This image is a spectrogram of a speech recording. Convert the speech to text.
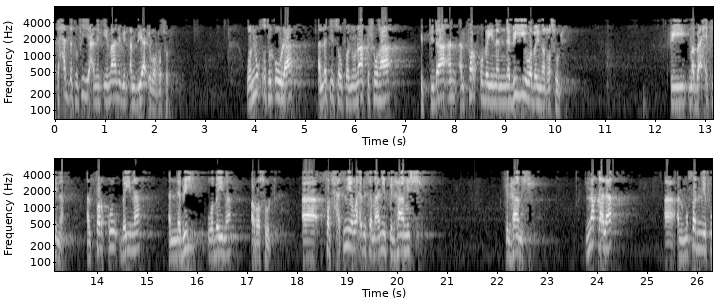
نتحدث فيه عن الإيمان بالأنبياء والرسل. والنقطة الأولى التي سوف نناقشها ابتداء الفرق بين النبي وبين الرسول. في مباحثنا الفرق بين النبي وبين الرسول. آه صفحة 181 في الهامش في الهامش. نقل آه، المصنف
